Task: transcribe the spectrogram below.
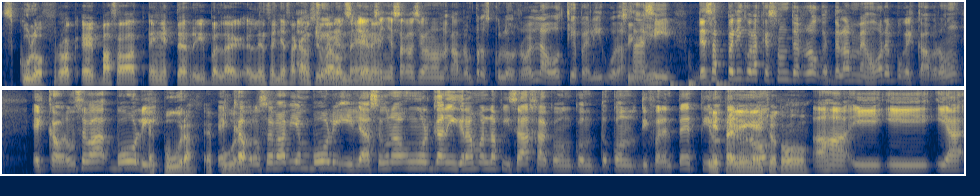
School of Rock es basada en este riff, ¿verdad? Él le enseña esa canción a los ense- él nenes. enseña esa canción a los cabrón, pero School of Rock es la hostia película. O sea, Sí. si de esas películas que son de rock, es de las mejores porque el cabrón, el cabrón se va boli. Es pura, es El pura. cabrón se va bien boli y le hace una, un organigrama en la pizarra con, con, con diferentes estilos. Y está de bien rock. hecho todo. Ajá, y, y, y a,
